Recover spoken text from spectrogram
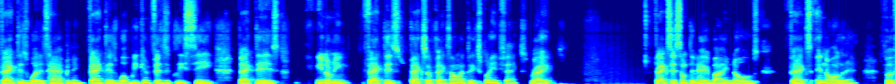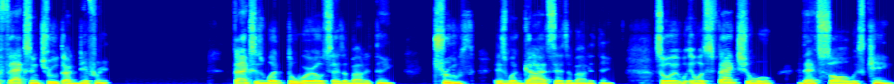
Fact is what is happening. Fact is what we can physically see. Fact is, you know, I mean, fact is facts are facts. I don't have to explain facts, right? Facts is something everybody knows, facts and all of that. But facts and truth are different. Facts is what the world says about a thing truth is what God says about a thing. So it, it was factual that Saul was king,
